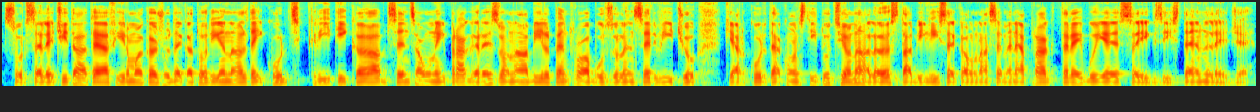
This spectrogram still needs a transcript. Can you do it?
Sursele citate afirmă că judecătorii în altei curți critică absența unui prag rezonabil pentru pentru abuzul în serviciu. Chiar Curtea Constituțională stabilise că un asemenea prag trebuie să existe în lege.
